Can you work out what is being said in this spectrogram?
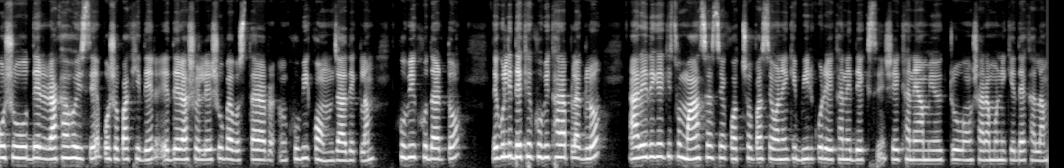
পশুদের রাখা হইছে, পশু-পাখিদের। এদের আসলে সুব্যবস্থার খুবই কম যা দেখলাম। খুবই ক্ষুধার্ত। এগুলি দেখে খুবই খারাপ লাগল। আর এদিকে কিছু মাছ আছে, কচ্ছপ আছে অনেকে ভিড় করে এখানে দেখছে। সেখানে আমিও একটু সারামণিকে দেখালাম।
